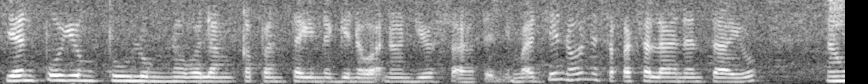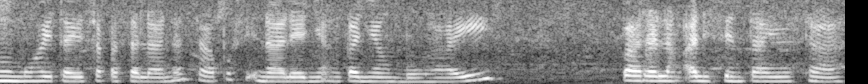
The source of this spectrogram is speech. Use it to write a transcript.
Yan po yung tulong na walang kapantay na ginawa ng Diyos sa atin. Imagine, no, nasa kasalanan tayo, namumuhay tayo sa kasalanan, tapos inalay niya ang kanyang buhay para lang alisin tayo sa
